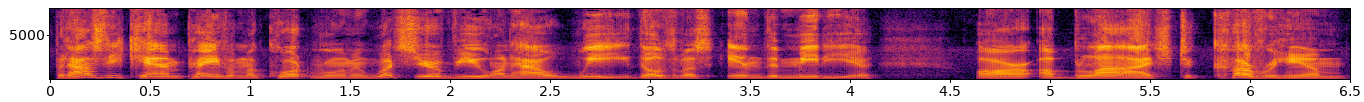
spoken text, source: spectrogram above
But how's he campaign from a courtroom? And what's your view on how we, those of us in the media, are obliged to cover him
